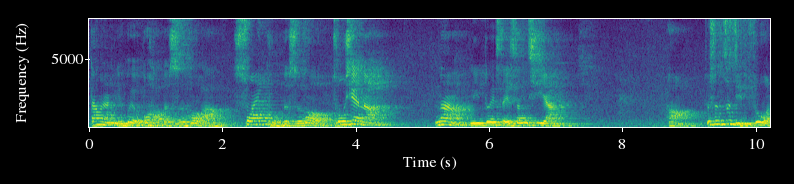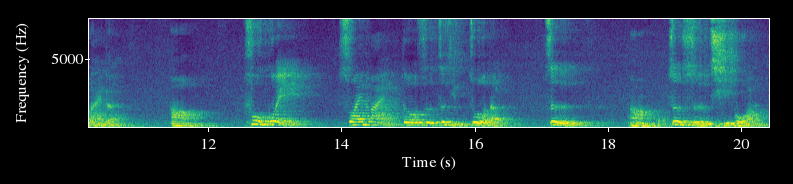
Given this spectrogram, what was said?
当然你会有不好的时候啊，衰苦的时候出现了，那你对谁生气呀？好，就是自己做来的，啊，富贵衰败都是自己做的，自啊自食其果啊，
